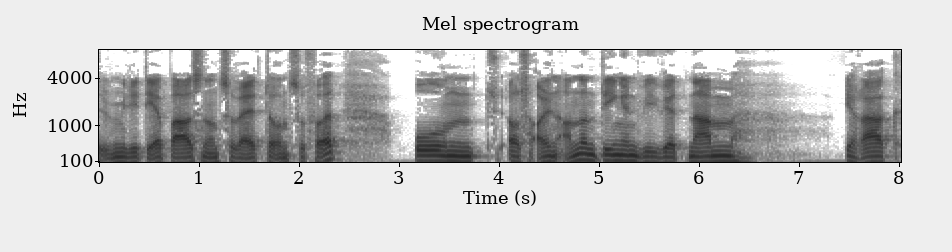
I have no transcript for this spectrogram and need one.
Militärbasen und so weiter und so fort. Und aus allen anderen Dingen wie Vietnam, Irak,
